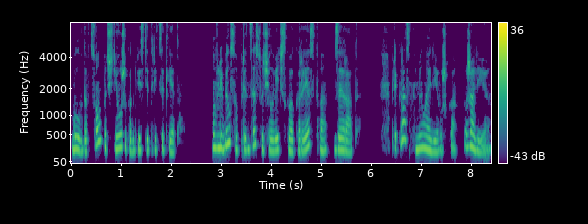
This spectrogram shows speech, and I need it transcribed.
был вдовцом почти уже как 230 лет. Он влюбился в принцессу человеческого королевства Зайрат, Прекрасная, милая девушка. Жаль ее.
